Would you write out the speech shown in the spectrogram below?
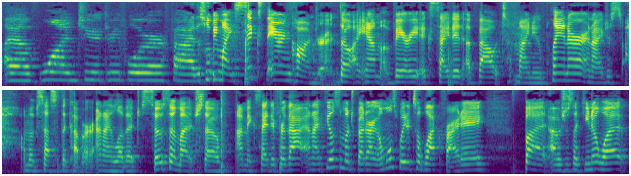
I have one, two, three, four, five. This will be my sixth Erin Condren. So I am very excited about my new planner and I just, I'm obsessed with the cover and I love it so, so much. So I'm excited for that and I feel so much better. I almost waited till Black Friday but I was just like, you know what?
